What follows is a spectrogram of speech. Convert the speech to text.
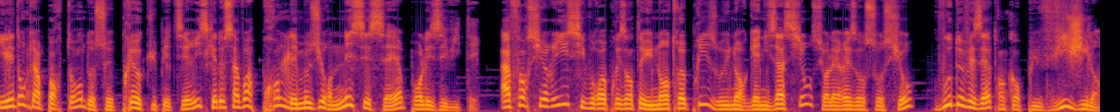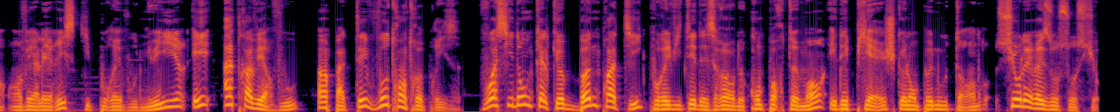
Il est donc important de se préoccuper de ces risques et de savoir prendre les mesures nécessaires pour les éviter. A fortiori, si vous représentez une entreprise ou une organisation sur les réseaux sociaux, vous devez être encore plus vigilant envers les risques qui pourraient vous nuire et, à travers vous, impacter votre entreprise. Voici donc quelques bonnes pratiques pour éviter des erreurs de comportement et des pièges que l'on peut nous tendre sur les réseaux sociaux.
